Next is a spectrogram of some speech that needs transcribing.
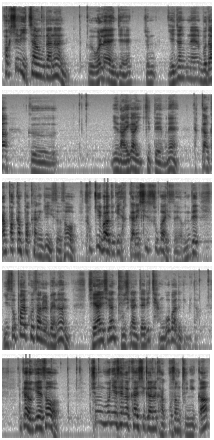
확실히 이창호 구단은 그 원래 이제 좀 예전보다 그 나이가 있기 때문에 약간 깜빡깜빡하는 게 있어서 속기 바둑이 약간의 실수가 있어요. 근데 이 소팔코산을 배는 제한 시간 2시간짜리 장고 바둑입니다. 그러니까 여기에서 충분히 생각할 시간을 갖고선 두니까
